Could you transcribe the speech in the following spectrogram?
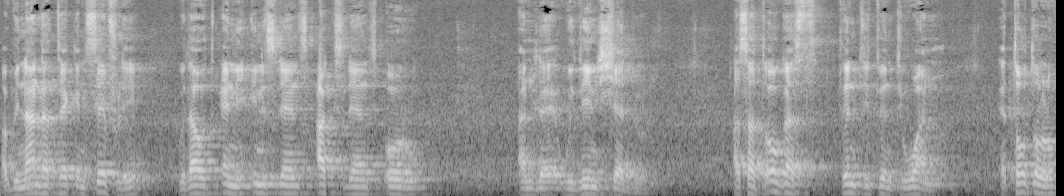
have been undertaken safely without any incidents, accidents, or and uh, within schedule. As at August 2021, a total of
